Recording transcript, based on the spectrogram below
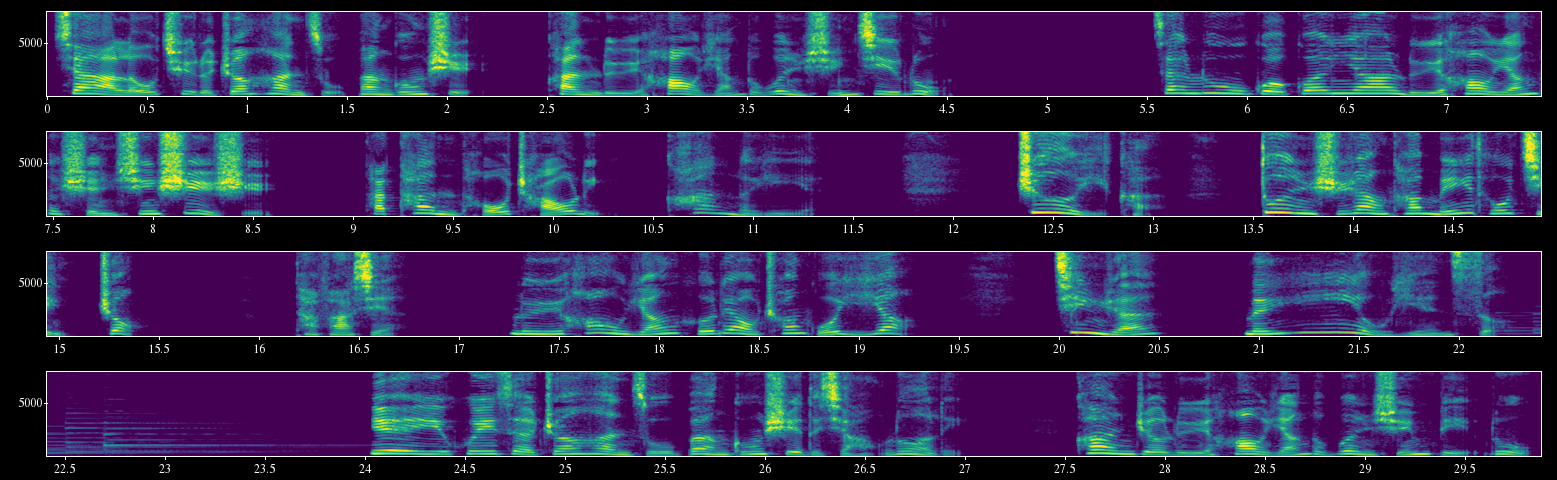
下楼去了专案组办公室看吕浩洋的问询记录。在路过关押吕浩洋的审讯室时，他探头朝里看了一眼，这一看，顿时让他眉头紧皱。他发现吕浩洋和廖川国一样，竟然没有颜色。叶一辉在专案组办公室的角落里，看着吕浩洋的问询笔录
